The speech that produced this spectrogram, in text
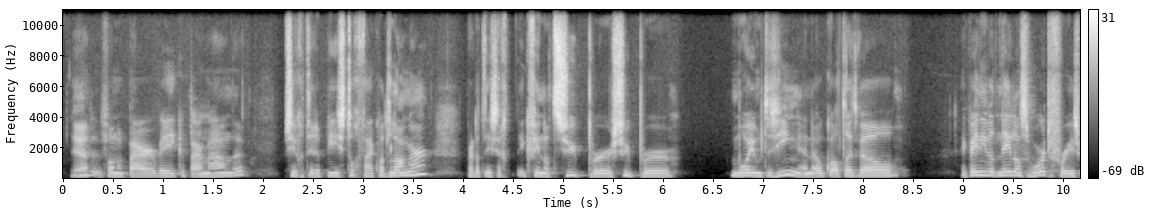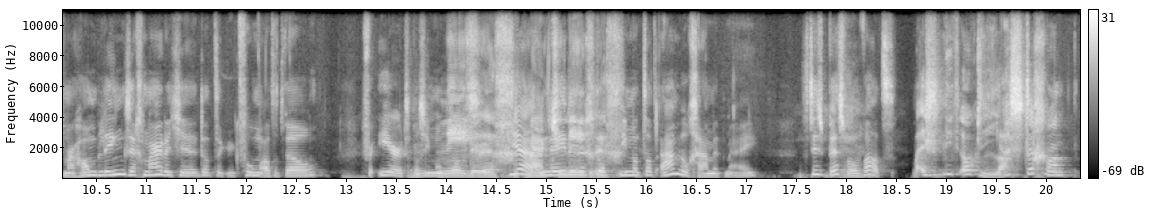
Ja. Van een paar weken, een paar maanden. Psychotherapie is toch vaak wat langer. Maar dat is echt, ik vind dat super, super mooi om te zien. En ook altijd wel, ik weet niet wat het Nederlandse woord ervoor is, maar humbling, zeg maar. Dat je, dat, ik- ik voel me altijd wel vereerd als iemand Nederig, dat... Ja, nederig, nederig. dat iemand dat aan wil gaan met mij. Het is best Ja. wel wat. Maar is het niet ook lastig? Want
